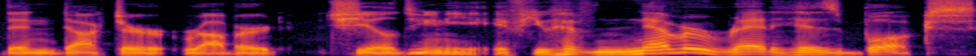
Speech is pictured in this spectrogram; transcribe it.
than Dr. Robert Cialdini. If you have never read his books,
